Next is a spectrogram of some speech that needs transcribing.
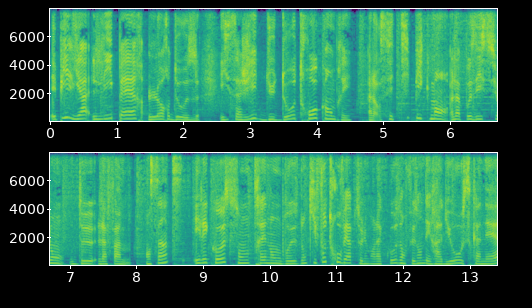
Et puis, il y a l'hyperlordose. Il s'agit du dos trop cambré. Alors, c'est typiquement la position de la femme enceinte et les causes sont très nombreuses. Donc, il faut trouver absolument la cause en faisant des radios ou scanners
